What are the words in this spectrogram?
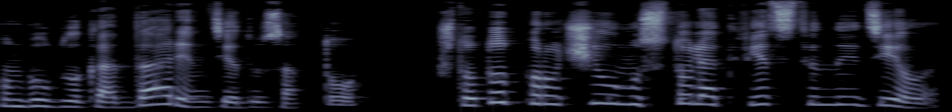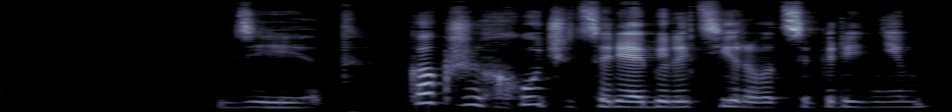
Он был благодарен деду за то, что тот поручил ему столь ответственное дело. Дед, как же хочется реабилитироваться перед ним.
